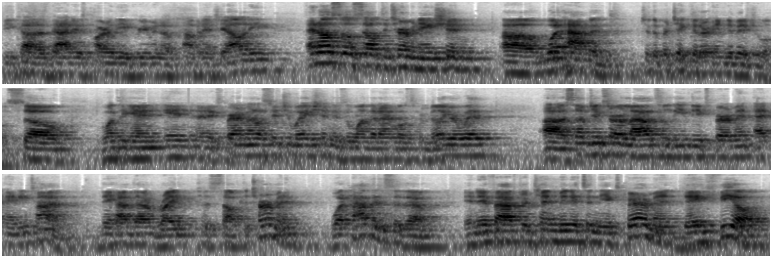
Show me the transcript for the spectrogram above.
because that is part of the agreement of confidentiality. And also self-determination, uh, what happened to the particular individual. So once again, in an experimental situation is the one that I'm most familiar with. Uh, subjects are allowed to leave the experiment at any time they have that right to self-determine what happens to them. And if after 10 minutes in the experiment, they feel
